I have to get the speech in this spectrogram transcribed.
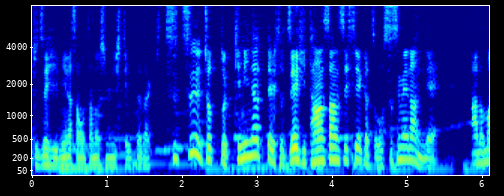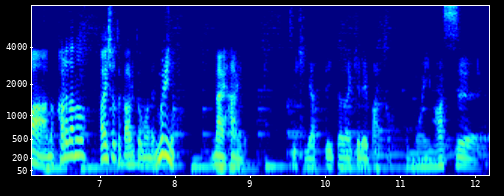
ちょっとぜひ皆さんお楽しみにしていただきつつ、ちょっと気になってる人、ぜひ炭酸水生活おすすめなんで、あの、まあ、あの、体の相性とかあると思うんで、無理のない範囲で、ぜひやっていただければと思います。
